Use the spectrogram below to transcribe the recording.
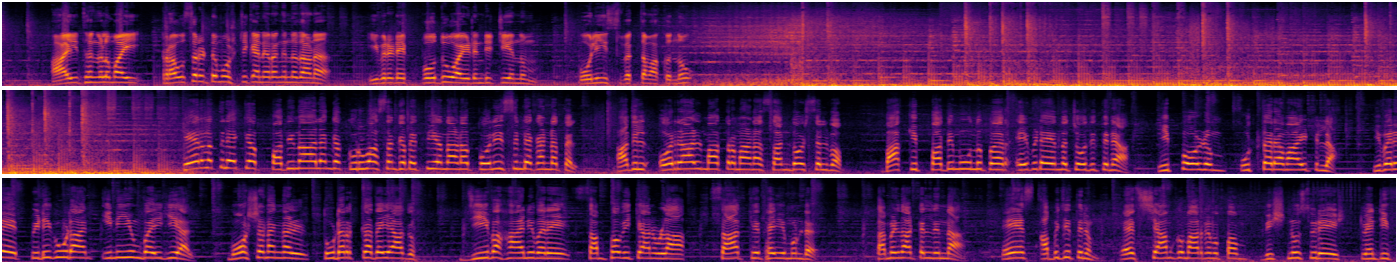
ആയുധങ്ങളുമായി ട്രൗസർ ഇട്ട് മോഷ്ടിക്കാൻ ഇറങ്ങുന്നതാണ് ഇവരുടെ പൊതു ഐഡന്റിറ്റി എന്നും പോലീസ് വ്യക്തമാക്കുന്നു. കേരളത്തിലേക്ക് പതിനാലംഗ കുറുവ സംഘം എത്തിയെന്നാണ് പോലീസിന്റെ കണ്ടെത്തൽ. അതിൽ ഒരാൾ മാത്രമാണ് സന്തോഷ് സെൽവം. ബാക്കി പതിമൂന്ന് പേർ എവിടെയെന്ന ചോദ്യത്തിന് ഇപ്പോഴും ഉത്തരമായിട്ടില്ല. ഇവരെ പിടികൂടാൻ ഇനിയും വൈകിയാൽ മോഷണങ്ങൾ തുടർക്കഥയാകും. ജീവഹാനി വരെ സംഭവിക്കാനുള്ള സാധ്യതയുമുണ്ട്. തമിഴ്നാട്ടിൽ നിന്ന് എ എസ് അഭിജിത്തിനും എസ് ശ്യാംകുമാറിനുമൊപ്പം വിഷ്ണു സുരേഷ് ട്വന്റി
